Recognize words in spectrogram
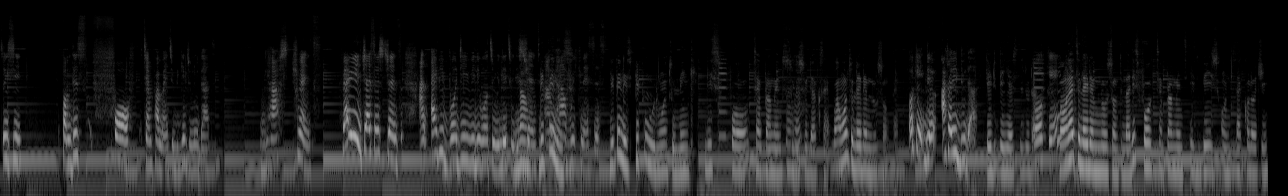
So you see, from this four temperaments, you begin to know that we have strengths, very interesting strengths, and everybody really wants to relate with the Now, strengths, the and is- have weaknesses. The thing is, people would want to link these four temperaments to the Mhm. zodiac sign, but I want to let them know something. Okay, they actually do that. They, they yes, they do that. Okay. But I would like to let them know something that this four temperament is based on psychology,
